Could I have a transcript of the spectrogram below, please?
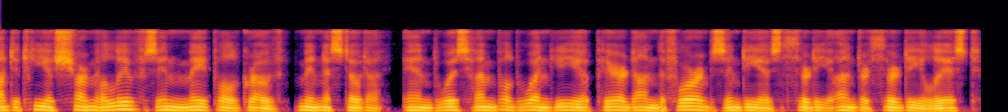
Aditya Sharma lives in Maple Grove, Minnesota, and was humbled when he appeared on the Forbes India's 30 Under 30 list.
